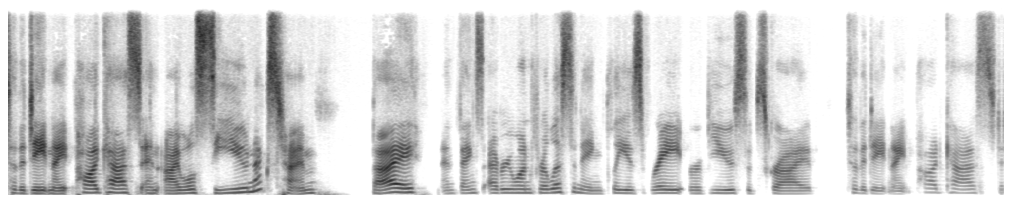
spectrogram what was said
to the DATENITE podcast, and I will see you next time. Bye. And thanks everyone for listening. Please rate, review, subscribe to the DATENITE podcast.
